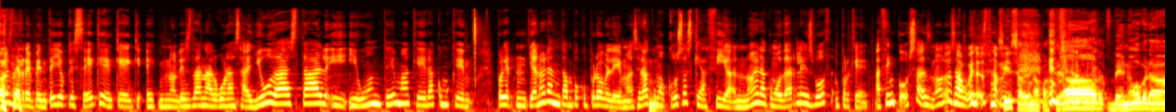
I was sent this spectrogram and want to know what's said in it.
pues de repente yo que sé, que, que- que, eh, no les dan algunas ayudas, tal, y, y hubo un tema que era como que, porque ya no eran tampoco problemas, era Hmm. como cosas que hacían, ¿no? Era como darles voz, porque hacen cosas, ¿no? Los abuelos también. Sí, salen a pasear, ven obras,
